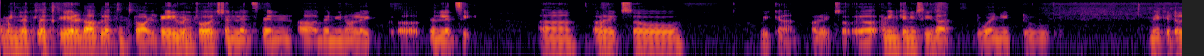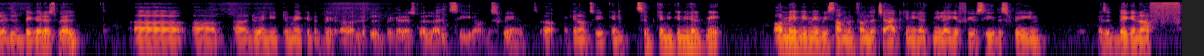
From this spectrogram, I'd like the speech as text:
I mean let's let's clear it up. Let's install Tailwind first, and let's then uh, then you know like uh, then let's see. Uh, all right, so we can. All right, so uh, I mean, can you see that? Do I need to make it a little bigger as well? Uh, uh, uh, do I need to make it a, big, a little bigger as well? I'll see on the screen. Uh, I cannot see. Can Sid, can you can you help me? Or maybe maybe someone from the chat can you help me? Like if you see the screen, is it big enough?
